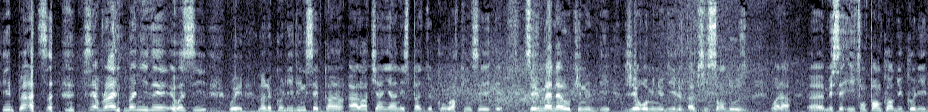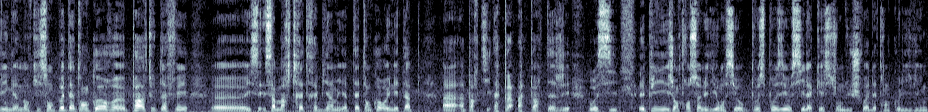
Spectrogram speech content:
dit Passe. C'est vraiment une bonne idée aussi. Oui, dans le co-living, c'est quand même. Alors tiens, il y a un espace de coworking, c'est Humanao qui nous le dit. Jérôme, il nous dit le Hub 612. Voilà, euh, mais ils font pas encore du co-living, hein, donc ils sont peut-être encore euh, pas tout à fait. Euh, ça marche très très bien, mais il y a peut-être encore une étape à, à, à, partager aussi. Et puis Jean-François nous dit on, peut se poser aussi la question du choix d'être en co-living.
